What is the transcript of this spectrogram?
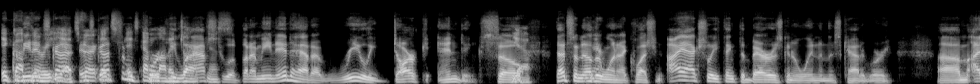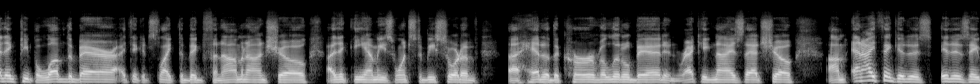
It got I mean, very it's got yeah, it's it's, very, got it's, some it's got quirky of laughs to it, but I mean, it had a really dark ending. So Yeah. that's another Yeah. one I question. I actually think the bear is going to win in this category. Um, I think people love The Bear. I think it's like the big phenomenon show. I think the Emmys wants to be sort of ahead of the curve a little bit and recognize that show. Um, and I think it is it is a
